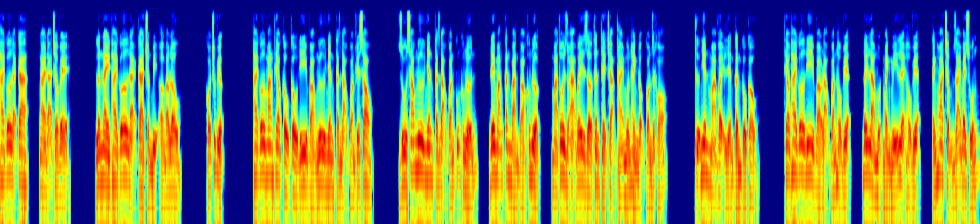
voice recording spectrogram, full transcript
Tiger đại ca, ngài đã trở về. Lần này tiger đại ca chuẩn bị ở bao lâu? Có chút việc. Tiger mang theo cầu cầu đi vào ngư nhân cắt đạo quán phía sau. Dù sao ngư nhân cắt đạo quán cũng không lớn, đê mãng căn bản vào không được, mà thôi do ạ, bây giờ thân thể trạng thái muốn hành động còn rất khó. Tự nhiên mà vậy liền cần cầu cầu. Theo tiger đi vào đạo quán hậu viện, đây là một mảnh mỹ lệ hậu viện, cánh hoa chậm rãi bay xuống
